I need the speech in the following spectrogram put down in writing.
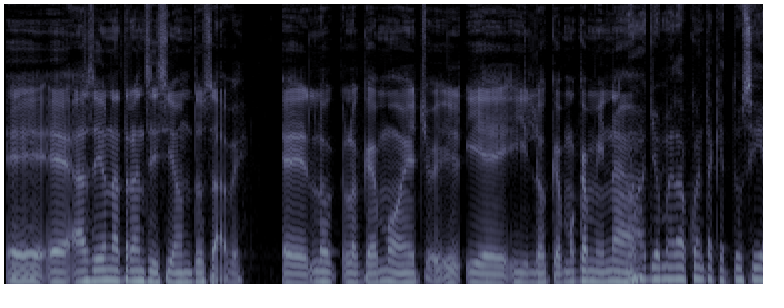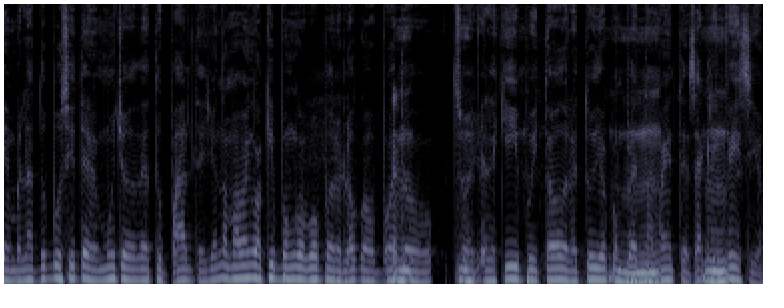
eh, ha sido una transición, tú sabes. Eh, lo, lo que hemos hecho y, y, eh, y lo que hemos caminado. No, yo me he dado cuenta que tú sí, en verdad, tú pusiste mucho de tu parte. Yo nada más vengo aquí, pongo vos, pero el loco, puesto su- el equipo y todo, el estudio completamente, sacrificio.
